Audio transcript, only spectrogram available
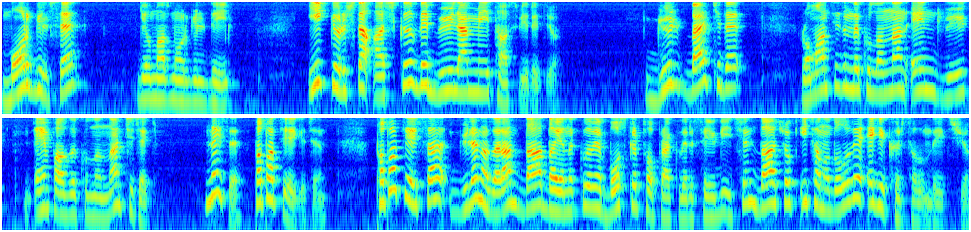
Mor gülse Yılmaz Morgül değil. İlk görüşte aşkı ve büyülenmeyi tasvir ediyor. Gül belki de romantizmde kullanılan en büyük, en fazla kullanılan çiçek. Neyse, papatya'ya geçelim. Papatya ise güle nazaran daha dayanıklı ve bozkır toprakları sevdiği için daha çok İç Anadolu ve Ege kırsalında yetişiyor.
